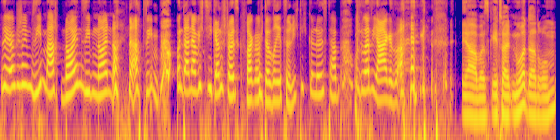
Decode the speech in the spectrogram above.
Also ich habe geschrieben 789 79987 und dann habe ich dich ganz stolz gefragt, ob ich das Rätsel richtig gelöst habe und du hast ja gesagt. Ja, aber es geht halt nur darum,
